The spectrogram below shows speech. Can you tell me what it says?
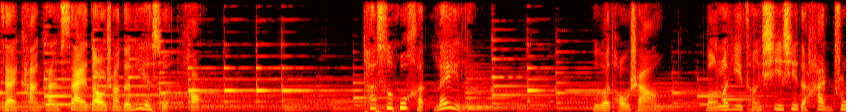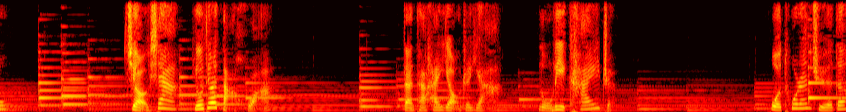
再看看赛道上的猎隼号，他似乎很累了，额头上蒙了一层细细的汗珠，脚下有点打滑，但他还咬着牙努力开着。我突然觉得，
